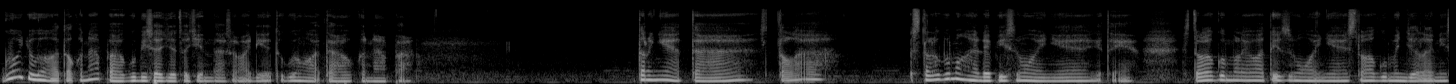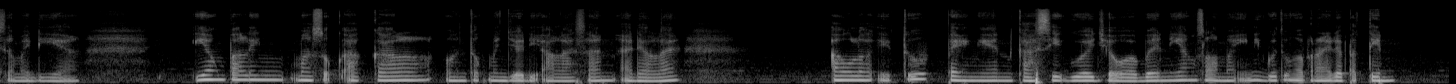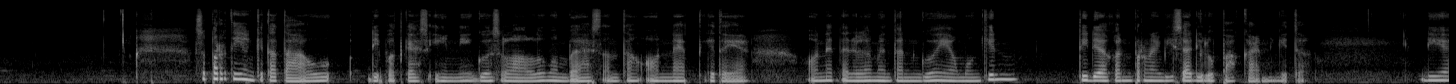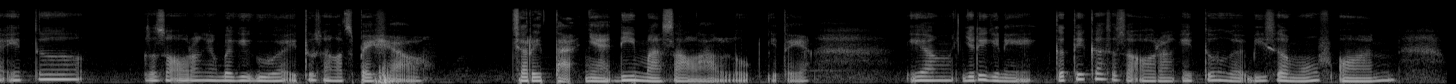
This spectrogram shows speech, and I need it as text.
gue juga nggak tahu kenapa. Gue bisa jatuh cinta sama dia tuh gue nggak tahu kenapa. Ternyata setelah setelah gue menghadapi semuanya gitu ya setelah gue melewati semuanya setelah gue menjalani sama dia yang paling masuk akal untuk menjadi alasan adalah Allah itu pengen kasih gue jawaban yang selama ini gue tuh nggak pernah dapetin seperti yang kita tahu di podcast ini gue selalu membahas tentang Onet gitu ya. Onet adalah mantan gue yang mungkin tidak akan pernah bisa dilupakan gitu. Dia itu seseorang yang bagi gue itu sangat spesial ceritanya di masa lalu gitu ya. Yang jadi gini, ketika seseorang itu nggak bisa move on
